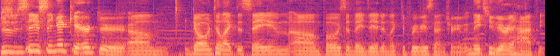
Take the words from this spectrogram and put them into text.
Just see, seeing a character um, go into like the same um, pose that they did in like the previous entry, it makes me very happy.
